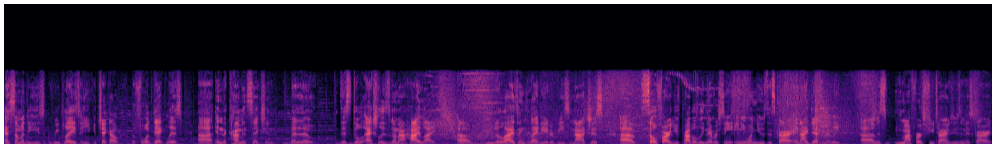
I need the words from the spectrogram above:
at some of these replays and you can check out the full deck list uh, in the comment section below. This duel actually is going to highlight um, utilizing Gladiator Beast Noxious. Uh, so far, you've probably never seen anyone use this card, and I definitely Uh, it's my first few times using this card.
